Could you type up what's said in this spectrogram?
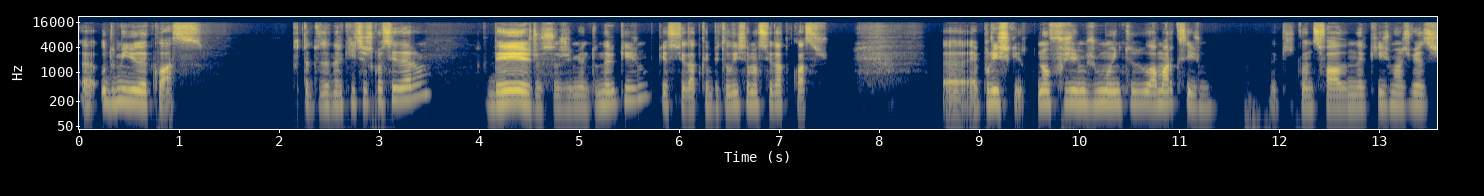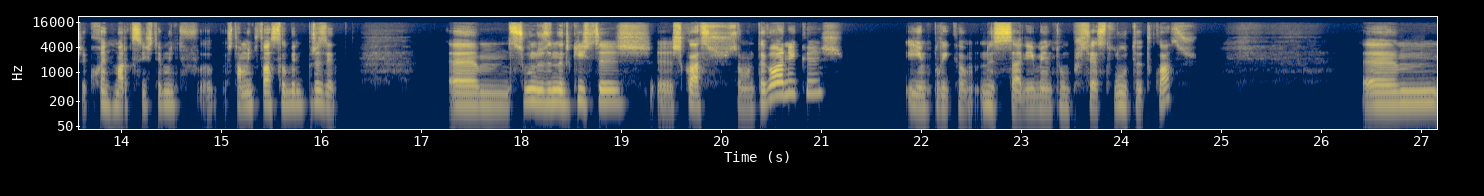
uh, o domínio da classe. Portanto, os anarquistas consideram, desde o surgimento do anarquismo, que a sociedade capitalista é uma sociedade de classes. Uh, é por isso que não fugimos muito ao marxismo. Aqui, quando se fala de anarquismo, às vezes a corrente marxista é muito, está muito facilmente presente. Um, segundo os anarquistas, as classes são antagónicas e implicam necessariamente um processo de luta de classes. Um,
